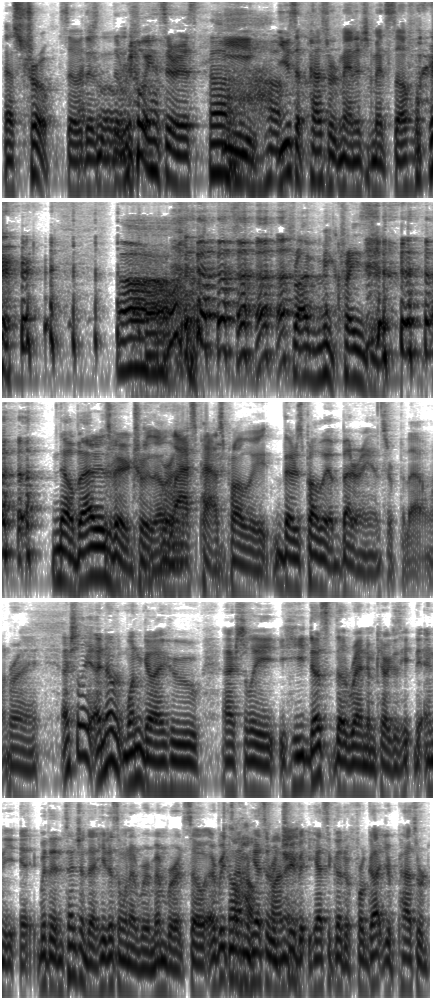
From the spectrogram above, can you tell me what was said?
That's true. So the, the real answer is he used a password management software. Ah. driving me crazy. no, but that is very true though. Right. LastPass probably there's probably a better answer for that one. right. Actually, I know one guy who actually he does the random characters he, and he, with the intention that he doesn't want to remember it. So every oh, time Oh, he has to retrieve it, he has to go to forgot your password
